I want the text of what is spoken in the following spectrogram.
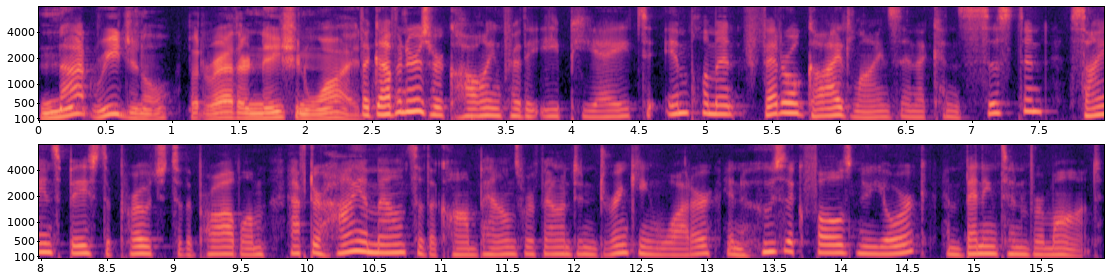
not regional, but rather nationwide. The governors are calling for the EPA to implement federal guidelines in a consistent, science based approach to the problem after high amounts of the compounds were found in drinking water in Hoosick Falls, New York, and Bennington, Vermont.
